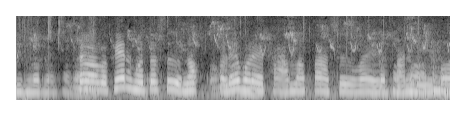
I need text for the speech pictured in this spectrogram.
ดินรถมันเท่าไหร่แต่ว่าประเภทหัวตะซื้อเนาะก็เลยบ่ได้ถามมาป้าซื้อไว้ฝันดีบ่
